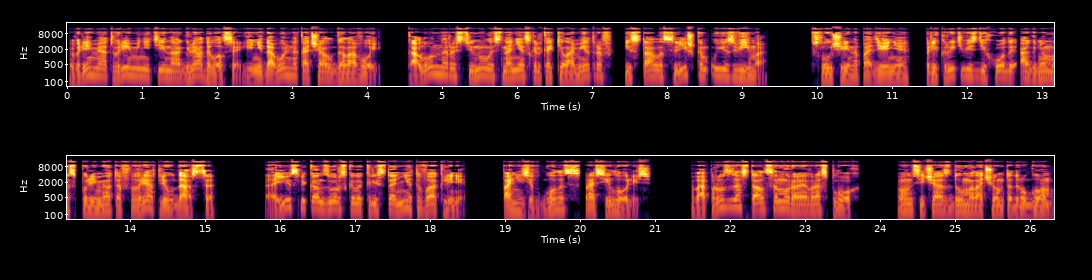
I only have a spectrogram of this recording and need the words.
Время от времени Тина оглядывался и недовольно качал головой. Колонна растянулась на несколько километров и стала слишком уязвима. В случае нападения прикрыть вездеходы огнем из пулеметов вряд ли удастся. «А если Конзорского креста нет в Аклине?» Понизив голос, спросил Олесь. Вопрос застал самурая врасплох. Он сейчас думал о чем-то другом.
